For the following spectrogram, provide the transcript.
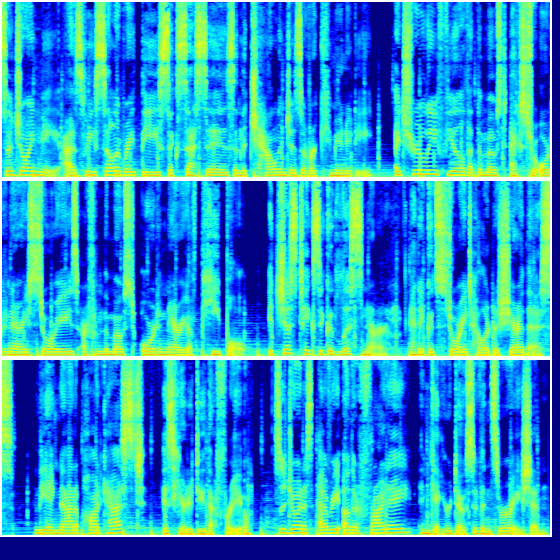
So join me as we celebrate the successes and the challenges of our community. I truly feel that the most extraordinary stories are from the most ordinary of people. It just takes a good listener and a good storyteller to share this. And the Eggnana podcast is here to do that for you. So join us every other Friday and get your dose of inspiration.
